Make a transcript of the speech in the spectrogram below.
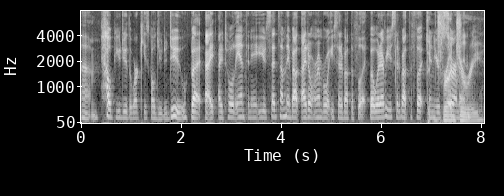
um, help you do the work He's called you to do. But I, I told Anthony, you said something about, I don't remember what you said about the foot, but whatever you said about the foot in your sermon drudgery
